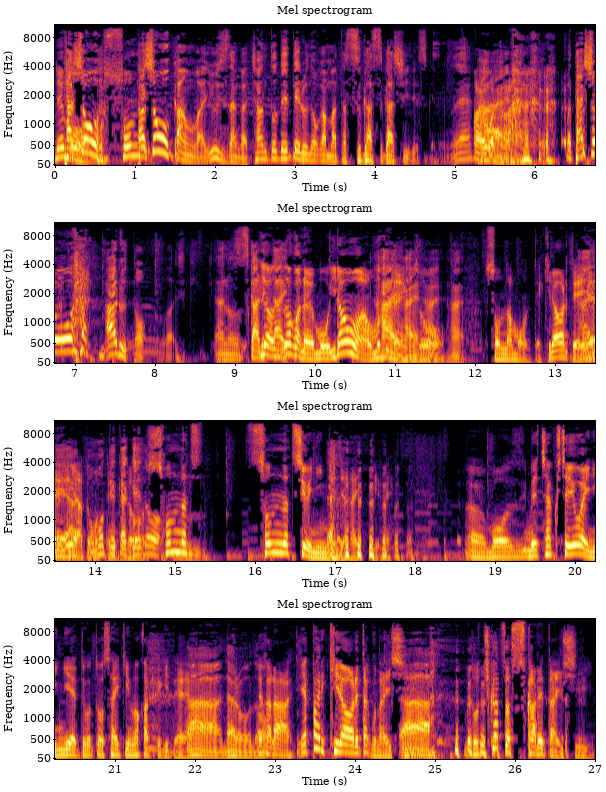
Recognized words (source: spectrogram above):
でも多少、そん多少感はユージさんがちゃんと出てるのがまた清々しいですけれどね。あよかった。はい。まあ、多少はあると。あの、好かいや、れたい。なんかね、もういらんわ思ってたんやけどはいはいはいはい、そんなもんって嫌われてええやと思ってたけどど、そんなうん、そんな強い人間じゃないっていうね。うん、もうめちゃくちゃ弱い人間やってことを最近分かってきて。ああ、なるほど。だか、ら、やっぱり嫌われたくないし、あ どっちかって言ったら好かれたいし、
